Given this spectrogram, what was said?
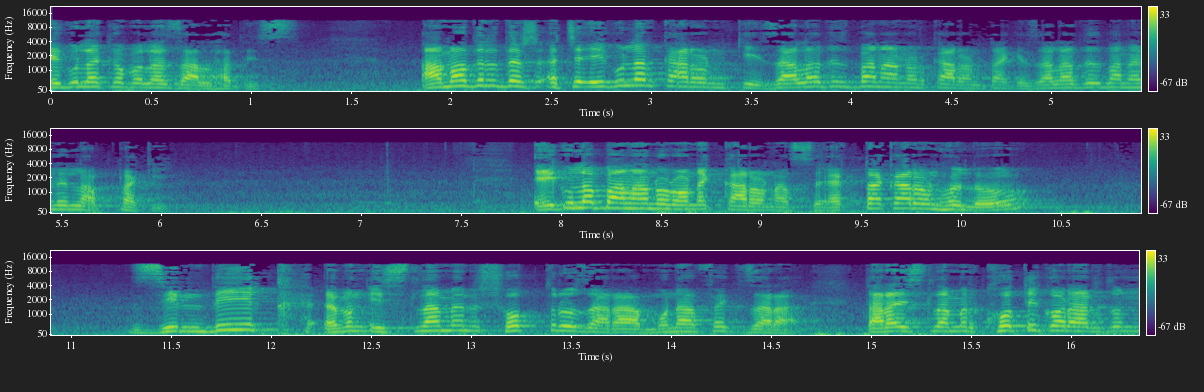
এগুলাকে বলা হয় জাল হাদিস। আমাদের দেশ আচ্ছা এগুলার কারণ কি? জাল হাদিস বানানোর কারণটা কি? জাল হাদিস বানালে লাভটা কি? এগুলা বানানোর অনেক কারণ আছে। একটা কারণ হলো জিন্দিক এবং ইসলামের শত্রু যারা, মুনাফেক যারা, তারা ইসলামের ক্ষতি করার জন্য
